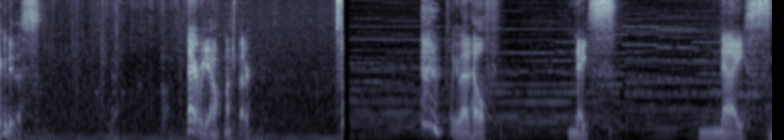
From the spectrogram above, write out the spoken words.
I can do this. There we go. Much better. Look at that health. Nice. Nice.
